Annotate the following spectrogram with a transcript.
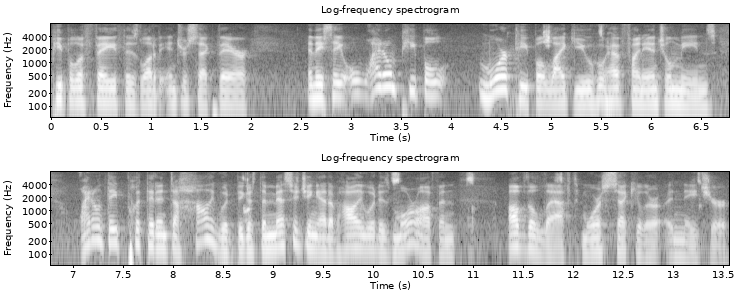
people of faith. There's a lot of intersect there, and they say, well, why don't people, more people like you who have financial means, why don't they put that into Hollywood? Because the messaging out of Hollywood is more often of the left, more secular in nature.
